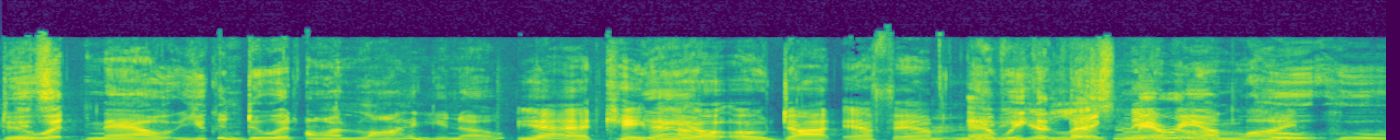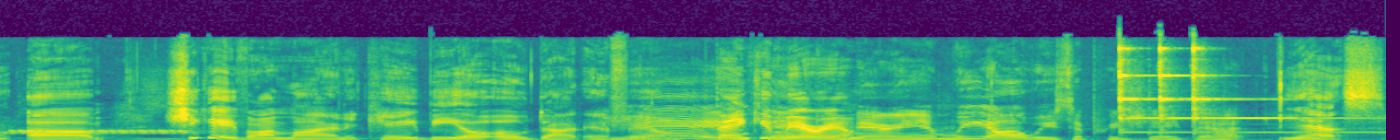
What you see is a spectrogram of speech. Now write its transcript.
Do it's, it now. You can do it online. You know. Yeah, at kboo.fm. Maybe and we can thank Miriam online. who who um, she gave online at kboo.fm. Yay, thank you, thank Miriam. You, Miriam, we always appreciate that. Yes.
